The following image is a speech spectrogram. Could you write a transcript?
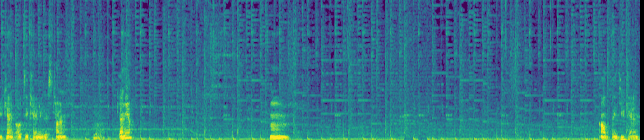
You can't OTK me this turn. Can you? Hmm. I don't think you can.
